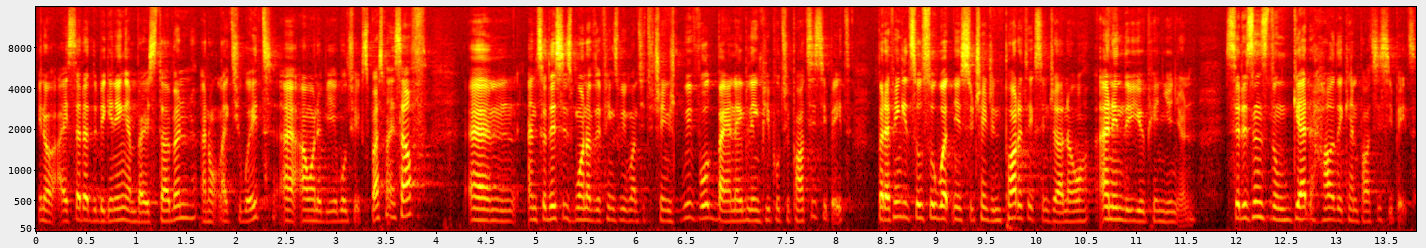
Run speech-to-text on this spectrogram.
you know, I said at the beginning, I'm very stubborn, I don't like to wait, I want to be able to express myself. Um, and so this is one of the things we wanted to change with Volt by enabling people to participate. But I think it's also what needs to change in politics in general and in the European Union. Citizens don't get how they can participate.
